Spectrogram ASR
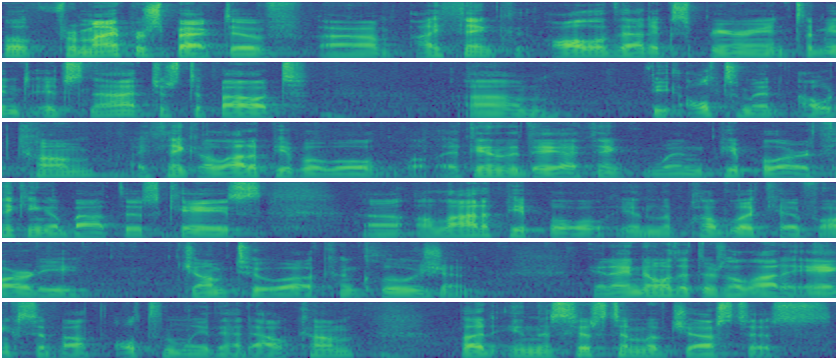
Well, from my perspective, um, I think all of that experience, I mean, it's not just about um, the ultimate outcome. I think a lot of people will, at the end of the day, I think when people are thinking about this case, uh, a lot of people in the public have already jumped to a conclusion. And I know that there's a lot of angst about ultimately that outcome, but in the system of justice,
